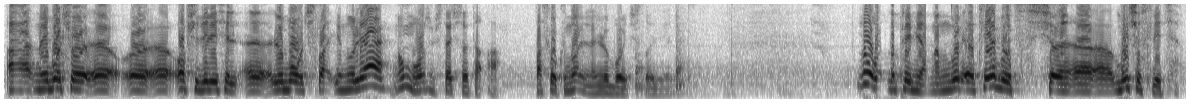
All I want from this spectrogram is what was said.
А наибольший э, общий делитель любого числа и нуля, ну, можем считать, что это а, поскольку 0 на любое число делится. Ну, например, нам требуется вычислить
